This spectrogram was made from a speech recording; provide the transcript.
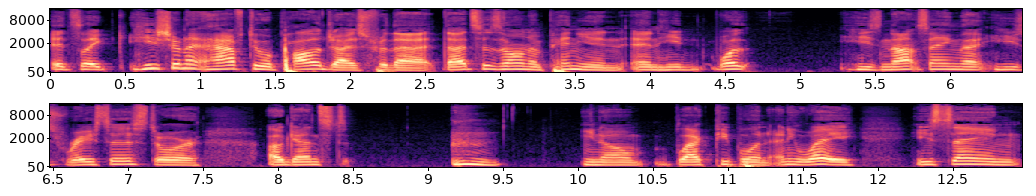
it's like he shouldn't have to apologize for that. That's his own opinion. And he what he's not saying that he's racist or against you know black people in any way he's saying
